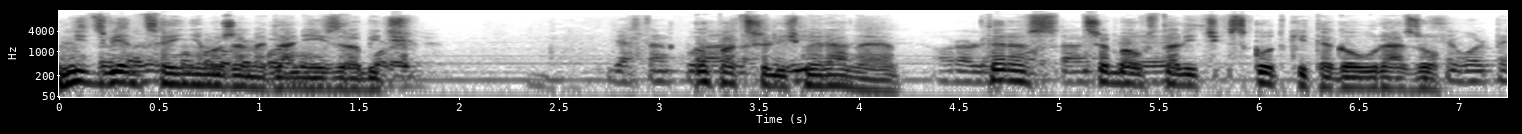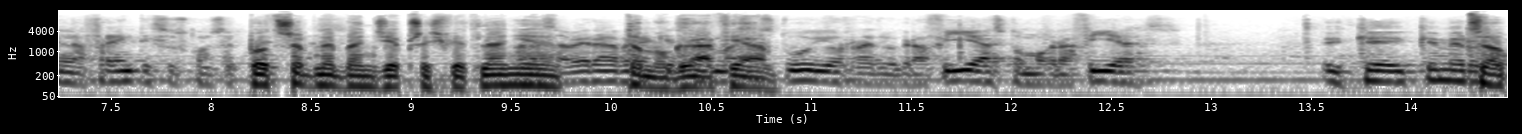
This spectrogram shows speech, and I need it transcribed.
Nic więcej nie możemy dla niej zrobić. Opatrzyliśmy ranę. Teraz trzeba ustalić skutki tego urazu. y. Potrzebne będzie prześwietlenie, tomografia. estudios, radiografías, tomografías. ¿Qué, qué me Co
